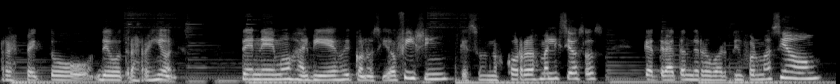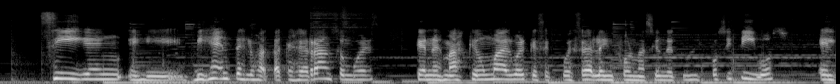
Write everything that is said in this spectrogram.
respecto de otras regiones. Tenemos al viejo y conocido phishing, que son los correos maliciosos que tratan de robar tu información, siguen eh, vigentes los ataques de ransomware, que no es más que un malware que secuestra la información de tus dispositivos. El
